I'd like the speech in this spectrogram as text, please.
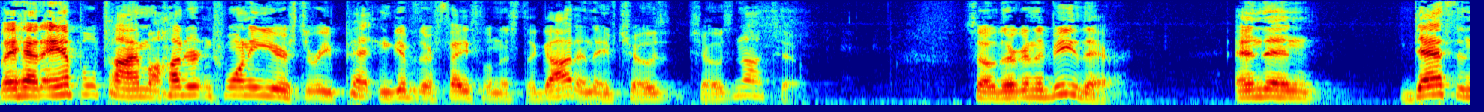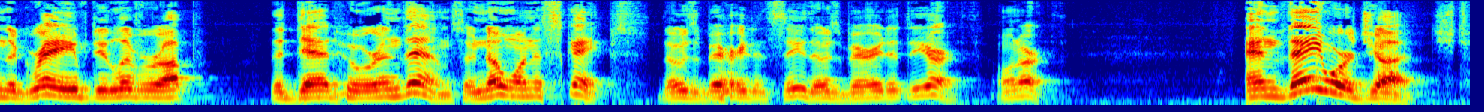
They had ample time, 120 years, to repent and give their faithfulness to God, and they've chose, chose not to. So they're going to be there. And then death and the grave deliver up the dead who are in them. So no one escapes. Those buried at sea, those buried at the earth, on earth. And they were judged,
